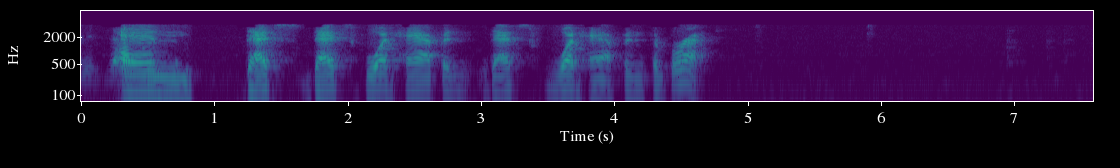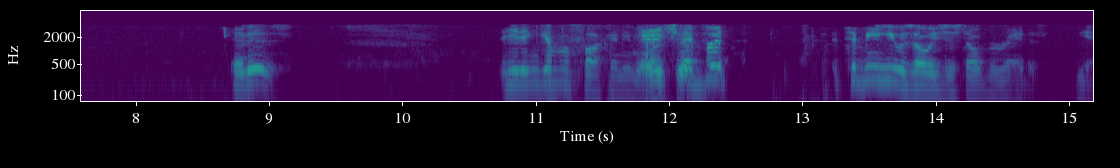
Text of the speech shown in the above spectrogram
Exactly. And that's that's what happened that's what happened to Bret. It is. He didn't give a fuck anymore. Very. And- But to me, he was always just overrated. Yeah.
